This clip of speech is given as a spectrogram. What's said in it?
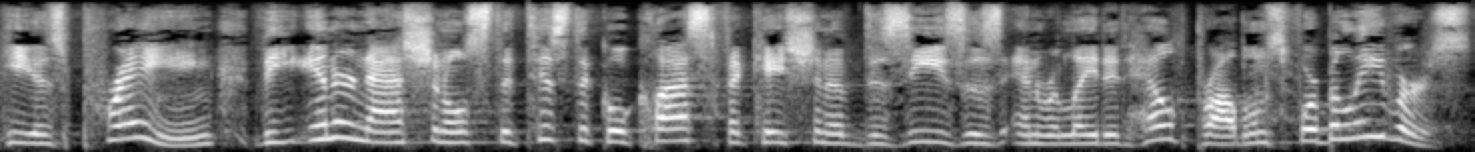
he is praying the International Statistical Classification of Diseases and Related Health Problems for believers.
